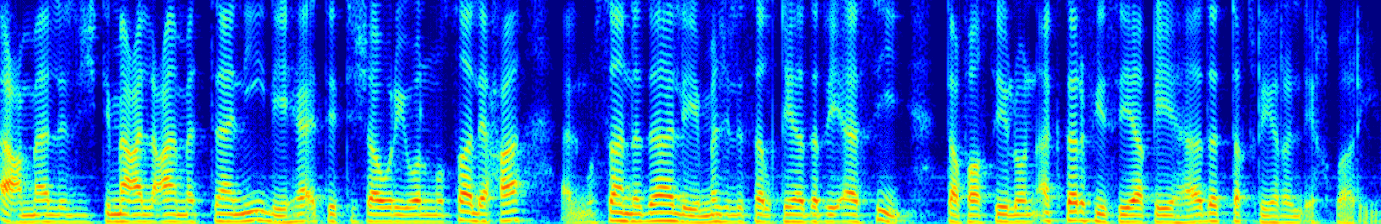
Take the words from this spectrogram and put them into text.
أعمال الاجتماع العام الثاني لهيئة التشاور والمصالحة المساندة لمجلس القيادة الرئاسي. تفاصيل أكثر في سياق هذا التقرير الإخباري.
